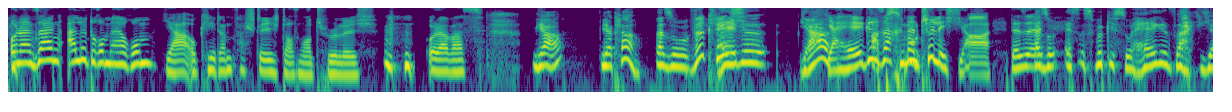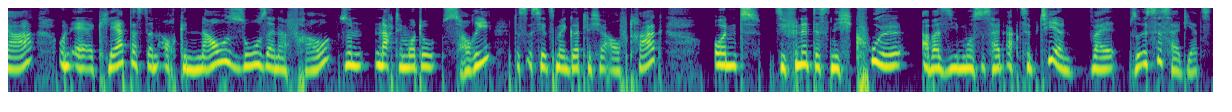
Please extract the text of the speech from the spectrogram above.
und dann sagen alle drumherum, ja, okay, dann verstehe ich das natürlich. Oder was? Ja, ja klar. Also wirklich. Helge ja, ja Helge absolut. sagt natürlich ja. Das, also es ist wirklich so, Helge sagt ja und er erklärt das dann auch genau so seiner Frau, so nach dem Motto, sorry, das ist jetzt mein göttlicher Auftrag. Und sie findet das nicht cool, aber sie muss es halt akzeptieren, weil so ist es halt jetzt.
